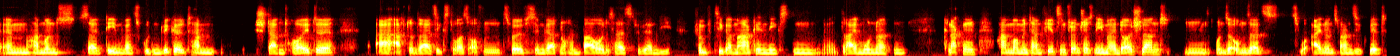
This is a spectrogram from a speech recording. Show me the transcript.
Ähm, haben uns seitdem ganz gut entwickelt, haben Stand heute 38 Stores offen, 12 sind gerade noch im Bau. Das heißt, wir werden die 50er Marke in den nächsten äh, drei Monaten knacken, haben momentan 14 Franchise-Nehmer in Deutschland. Mhm, unser Umsatz 2021 wird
